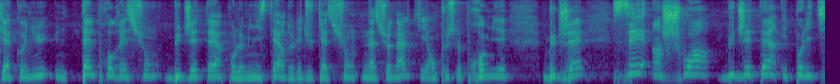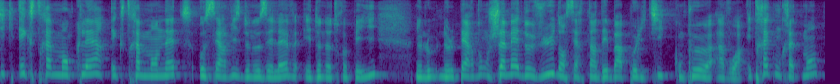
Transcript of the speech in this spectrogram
qui a connu une telle progression budgétaire pour le ministère de l'Éducation nationale, qui est en plus le premier budget. C'est un choix budgétaire et politique extrêmement clair, extrêmement net au service de nos élèves et de notre pays. Ne le, perdons jamais de vue dans certains débats politiques qu'on peut avoir. Et très concrètement,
